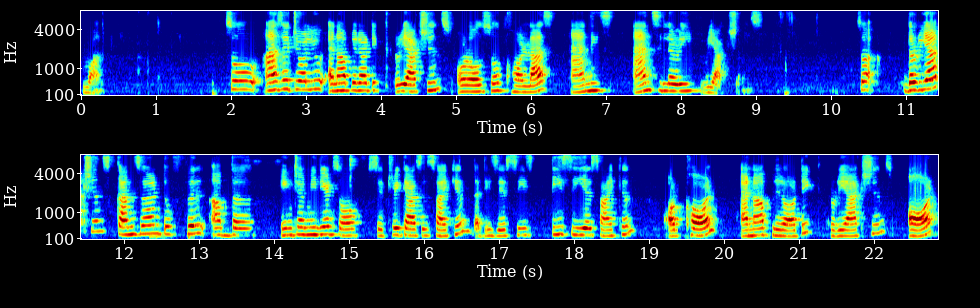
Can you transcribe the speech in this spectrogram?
one. So as I told you anaplerotic reactions are also called as ancillary reactions. So the reactions concerned to fill up the intermediates of citric acid cycle that is a TCA cycle are called anaplerotic reactions or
